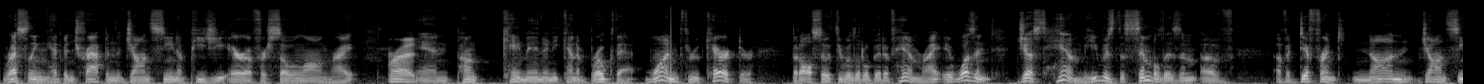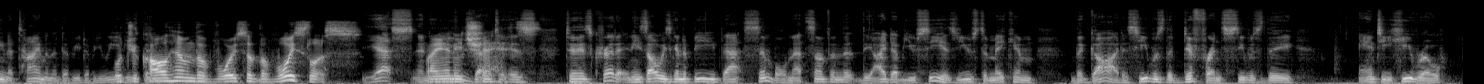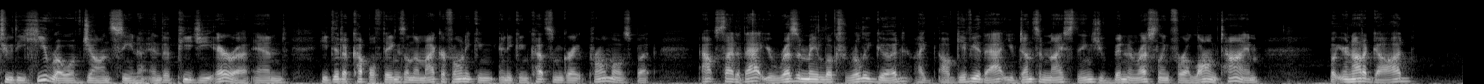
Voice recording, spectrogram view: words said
wrestling had been trapped in the John Cena PG era for so long, right? Right. And Punk came in and he kind of broke that. One through character, but also through a little bit of him, right? It wasn't just him. He was the symbolism of of a different non John Cena time in the WWE. Would you been- call him the voice of the voiceless? Yes, and by any that to his to his credit, and he's always going to be that symbol, and that's something that the IWC has used to make him the god. Is he was the difference? He was the anti-hero to the hero of John Cena in the PG era, and he did a couple things on the microphone. He can and he can cut some great promos, but outside of that, your resume looks really good. I, I'll give you that. You've done some nice things. You've been in wrestling for a long time, but you're not a god.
